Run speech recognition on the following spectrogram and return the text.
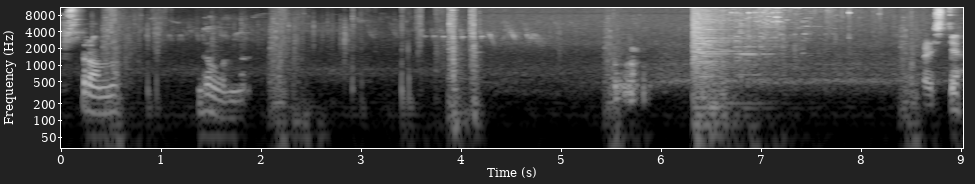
Странно. Да ладно. Здрасте.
